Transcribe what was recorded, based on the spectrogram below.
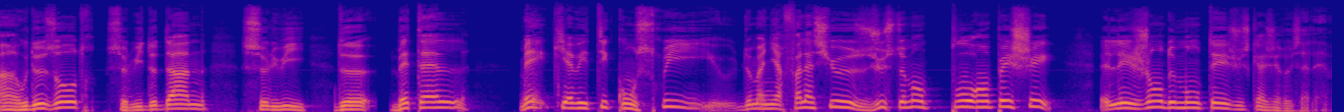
un ou deux autres, celui de Dan, celui de Bethel, mais qui avait été construit de manière fallacieuse, justement pour empêcher les gens de monter jusqu'à Jérusalem.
